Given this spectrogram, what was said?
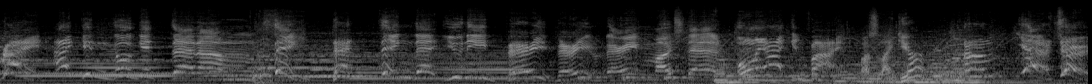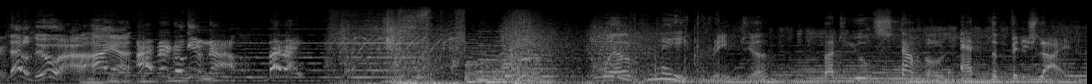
Right, I can go get that, um, thing. That thing that you need very, very, very much that only I can find. Much like you? Um, yeah, sure, that'll do. Uh, I, uh, I better go get him now. Bye-bye. Well played, Ranger. But you've stumbled at the finish line.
